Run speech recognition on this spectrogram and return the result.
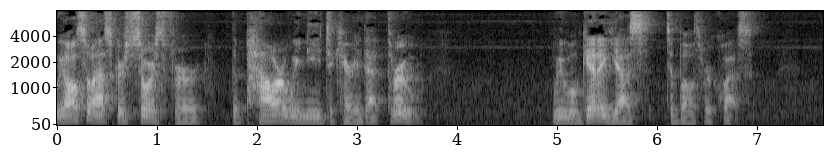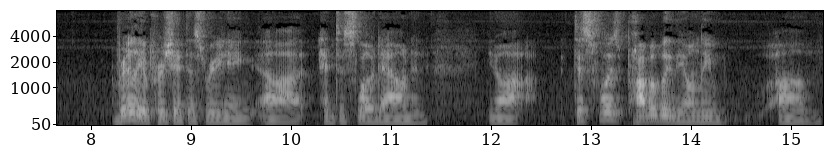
We also ask our source for the power we need to carry that through. We will get a yes to both requests. Really appreciate this reading uh, and to slow down. And, you know, this was probably the only. Um,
